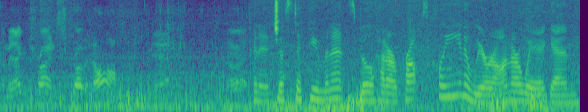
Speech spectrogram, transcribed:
I mean, I can try and scrub it off. Yeah. All right. And in just a few minutes, Bill had our props clean and we were on our way again.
